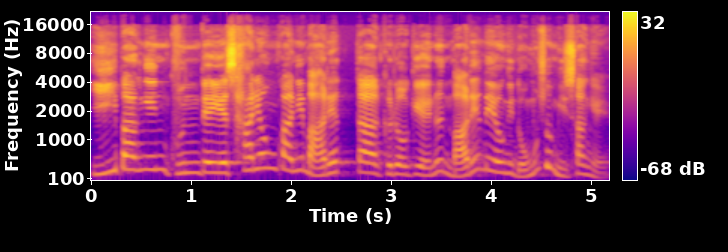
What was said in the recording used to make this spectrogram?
이방인 군대의 사령관이 말했다 그러기에는 말의 내용이 너무 좀 이상해요.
